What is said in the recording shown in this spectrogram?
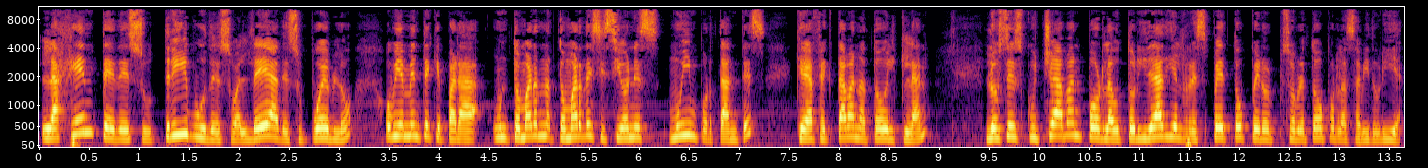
la gente de su tribu, de su aldea, de su pueblo, obviamente que para tomar, tomar decisiones muy importantes que afectaban a todo el clan, los escuchaban por la autoridad y el respeto, pero sobre todo por la sabiduría.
